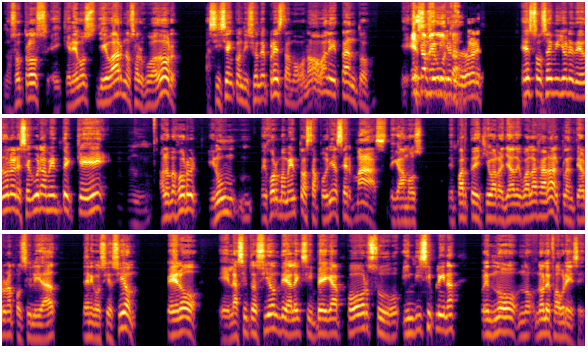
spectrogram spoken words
nosotros eh, queremos llevarnos al jugador, así sea en condición de préstamo. No vale tanto. Esa me gusta. De dólares, esos 6 millones de dólares seguramente que mm, a lo mejor en un mejor momento hasta podría ser más, digamos, de parte de Chivas Rayada de Guadalajara al plantear una posibilidad de negociación. Pero eh, la situación de Alexis Vega por su indisciplina, pues no, no, no le favorece.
